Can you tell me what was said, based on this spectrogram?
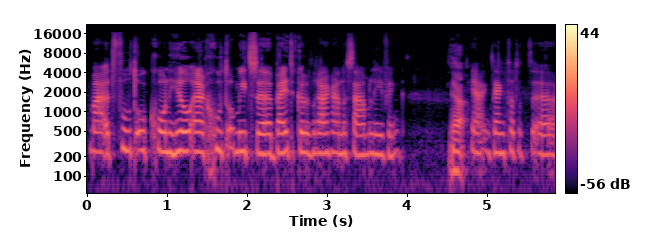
maar het voelt ook gewoon heel erg goed om iets bij te kunnen dragen aan de samenleving. Ja. ja, ik denk dat het. Uh...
